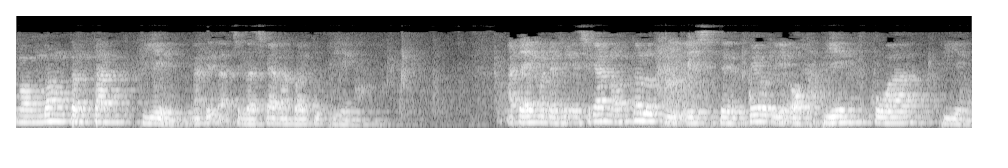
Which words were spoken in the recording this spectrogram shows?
ngomong tentang being. Nanti tak jelaskan apa itu being. Ada yang mendefinisikan ontologi is the theory of being qua being.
